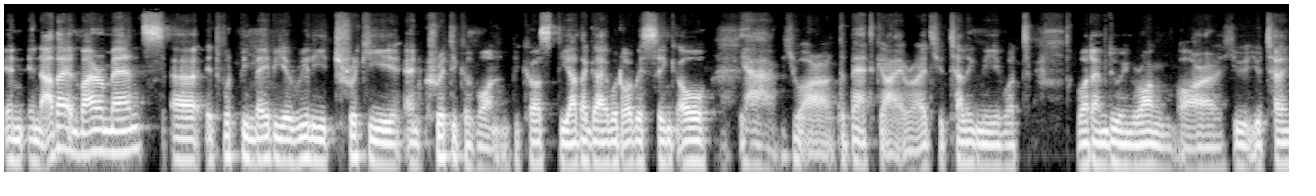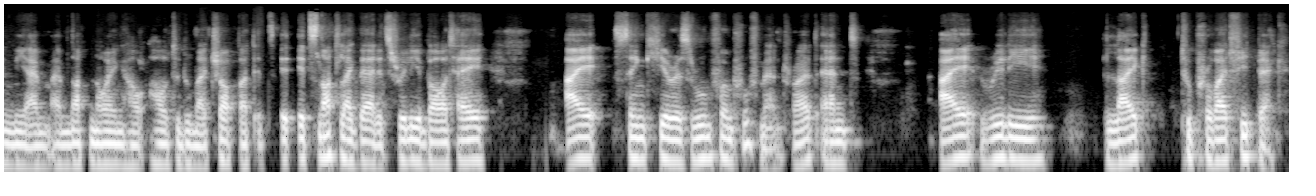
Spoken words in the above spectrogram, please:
In in other environments, uh, it would be maybe a really tricky and critical one because the other guy would always think, "Oh, yeah, you are the bad guy, right? You're telling me what." what I'm doing wrong, or you, you're telling me I'm, I'm not knowing how, how to do my job. But it's, it, it's not like that. It's really about, hey, I think here is room for improvement, right? And I really like to provide feedback.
